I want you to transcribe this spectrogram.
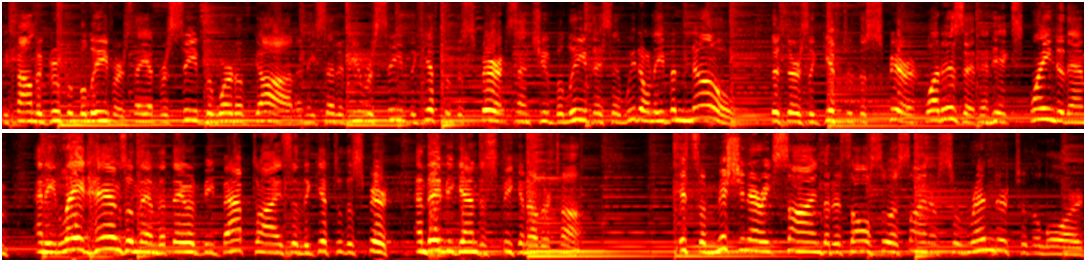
He found a group of believers. They had received the word of God, and he said, If you receive the gift of the Spirit since you believe, they said, We don't even know that there's a gift of the Spirit. What is it? And he explained to them, and he laid hands on them that they would be baptized in the gift of the Spirit, and they began to speak in other tongues. It's a missionary sign, but it's also a sign of surrender to the Lord,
